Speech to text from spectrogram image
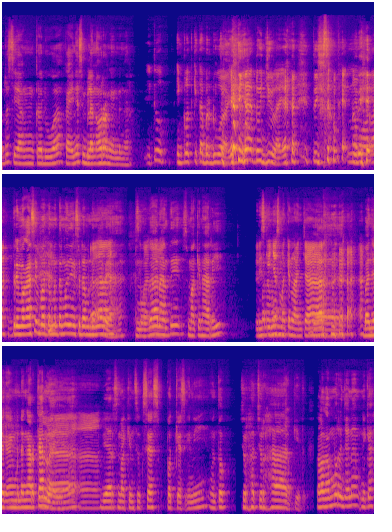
terus yang kedua kayaknya 9 orang yang dengar. Itu include kita berdua. Ya ya tujuh lah ya. Tujuh sampai enam jadi orang. terima kasih buat teman-teman yang sudah mendengar ya. semoga nanti semakin hari rizkinya semakin lancar. Eh, banyak yang mendengarkan lah ya. Eh, biar semakin sukses podcast ini untuk curhat-curhat gitu. Kalau kamu rencana nikah?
